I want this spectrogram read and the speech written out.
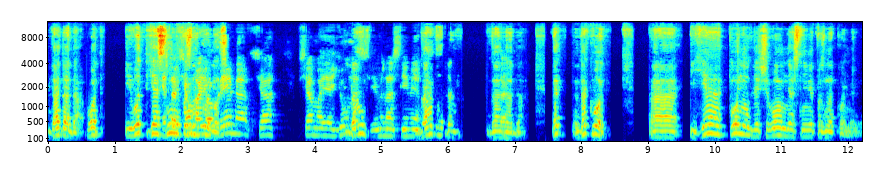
Да-да-да, вот, и вот я с это ними все мое время, вся, вся моя юность да? именно с ними. Да-да-да. Да, да, да. Так, так вот, а, я понял, для чего меня с ними познакомили.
